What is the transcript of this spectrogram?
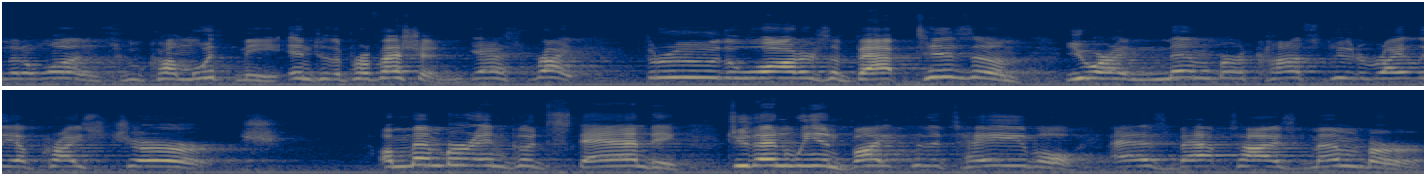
little ones who come with me into the profession. Yes, right. Through the waters of baptism, you are a member constituted rightly of Christ's church a member in good standing, to then we invite to the table as baptized member.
